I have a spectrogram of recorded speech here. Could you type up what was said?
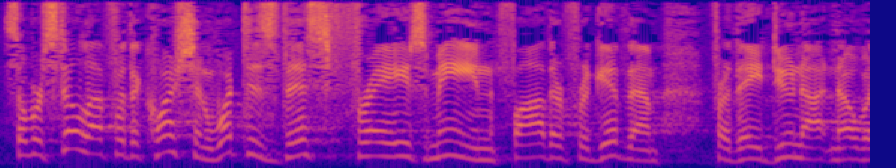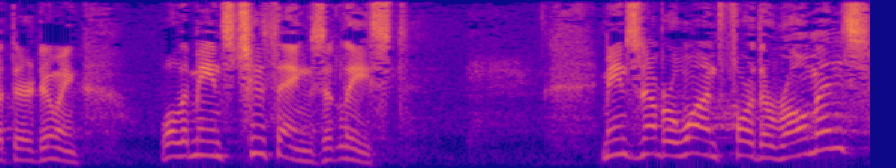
So we're still left with the question, what does this phrase mean, Father, forgive them, for they do not know what they're doing? Well, it means two things at least. Means number one, for the Romans,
